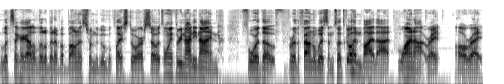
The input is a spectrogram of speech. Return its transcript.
looks like I got a little bit of a bonus from the Google Play Store so it's only 3.99 for the for the Fountain of Wisdom. So let's go ahead and buy that. Why not right? All right.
